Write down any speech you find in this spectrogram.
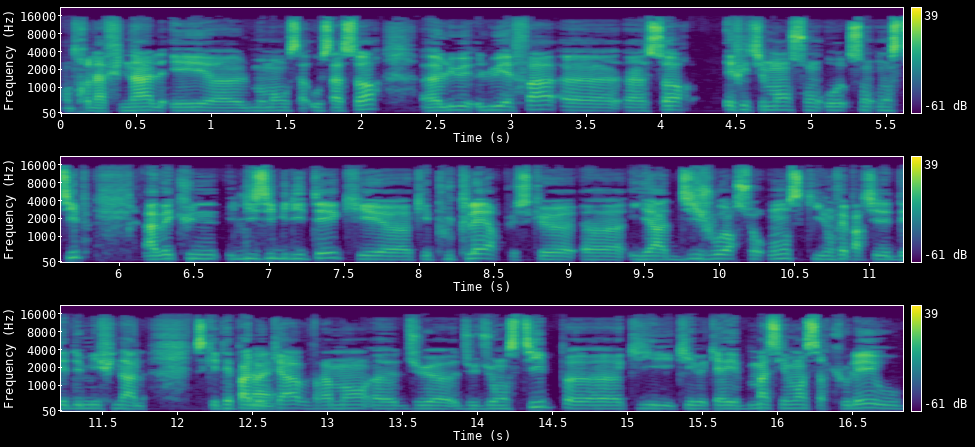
entre la finale et le moment où où ça sort, euh, l'UFA euh, euh, sort effectivement son, son 11 type avec une lisibilité qui est, euh, qui est plus claire puisque euh, il y a 10 joueurs sur 11 qui ont fait partie des, demi-finales, ce qui n'était pas le cas vraiment euh, du, du, du 11 type qui, qui, qui, avait massivement circulé où,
